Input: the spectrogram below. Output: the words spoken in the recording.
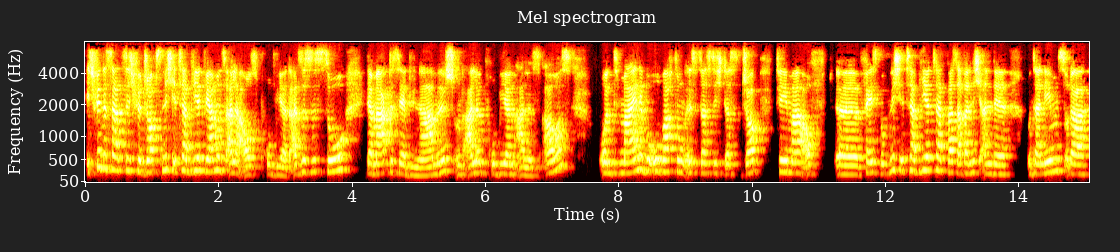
ich finde, es hat sich für Jobs nicht etabliert. Wir haben uns alle ausprobiert. Also es ist so, der Markt ist sehr dynamisch und alle probieren alles aus. Und meine Beobachtung ist, dass sich das Jobthema auf äh, Facebook nicht etabliert hat, was aber nicht an der Unternehmens- oder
